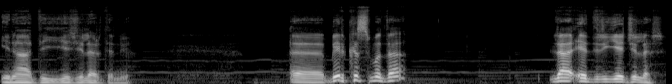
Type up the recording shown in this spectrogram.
inadiyeciler deniyor. Ee, bir kısmı da la edriyeciler.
